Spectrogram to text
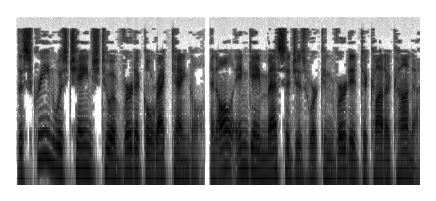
the screen was changed to a vertical rectangle, and all in-game messages were converted to katakana.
